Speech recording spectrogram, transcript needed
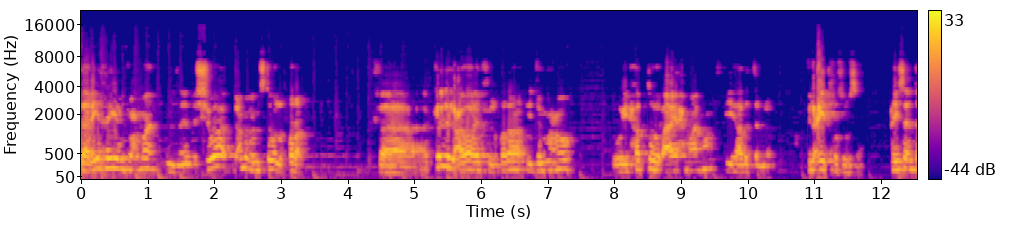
تاريخيا في عمان الشواء تعمل على مستوى القرى فكل العوائل في القرى يجمعوا ويحطوا رايح مالهم في هذا التنور في العيد خصوصا. حيث أنت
